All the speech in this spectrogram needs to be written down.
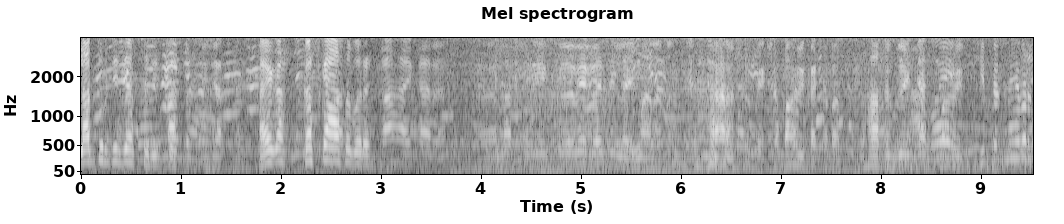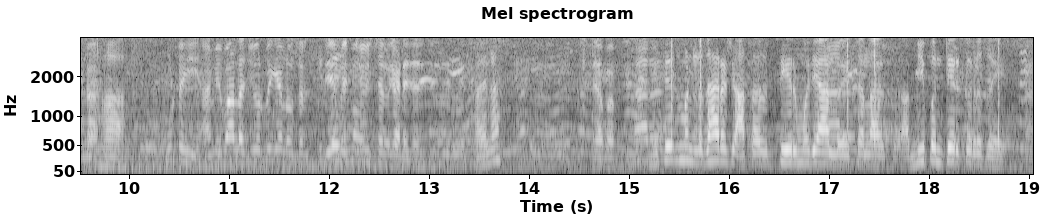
लातूरचे जास्त दिसतात. लातूरचे जास्त आहे आहे का? कसं काय असं बरं? का आहे? कारण अं, लातूर एक वेगळा जिल्हा आहे मानानं. धाराशिवपेक्षा भाविकाच्या हा. बाबतीत सगळीत जास्त भाविक. हितच नाही बरं का? हा. कुठेही. आम्ही बालाजीवर बी गेलो तर चोवीसच्याच गाड्या जास्त आहे ना? त्या बाबतीत. मी तेच म्हणलं धाराशिव आता तेरमध्ये आलोय चला मी पण तेर करच आहे.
